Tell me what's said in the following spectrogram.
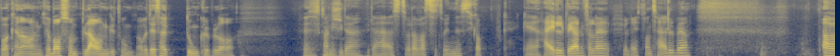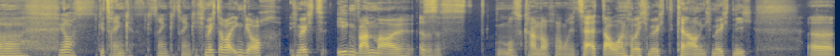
boah, keine Ahnung, ich habe auch so einen blauen getrunken, aber der ist halt dunkelblau. Ich weiß jetzt gar nicht, wie der, wie der heißt oder was da drin ist. Ich glaube, Heidelbeeren vielleicht, vielleicht waren es Heidelbeeren. Äh, ja, Getränke, Getränke, Getränke. Ich möchte aber irgendwie auch, ich möchte irgendwann mal, also es muss, kann auch noch eine Zeit dauern, aber ich möchte, keine Ahnung, ich möchte nicht äh,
